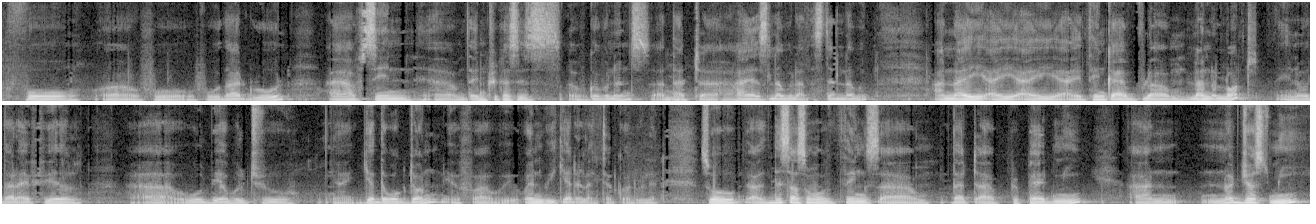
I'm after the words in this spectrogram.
for, uh, for, for that role. I have seen um, the intricacies of governance at mm. that uh, highest level, at the state level. And I, I, I, I think I've um, learned a lot, you know, that I feel uh, will be able to uh, get the work done if uh, we, when we get elected, God willing. So uh, these are some of the things um, that prepared me, and not just me,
